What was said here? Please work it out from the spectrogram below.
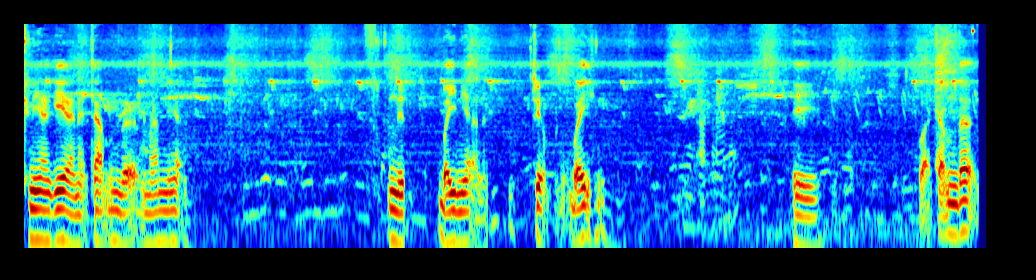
គ្នាគេអ្នកចាំលើម៉ាន់នេះនិត3នាក់ជឿ3អេគាត់ចាំទៅ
